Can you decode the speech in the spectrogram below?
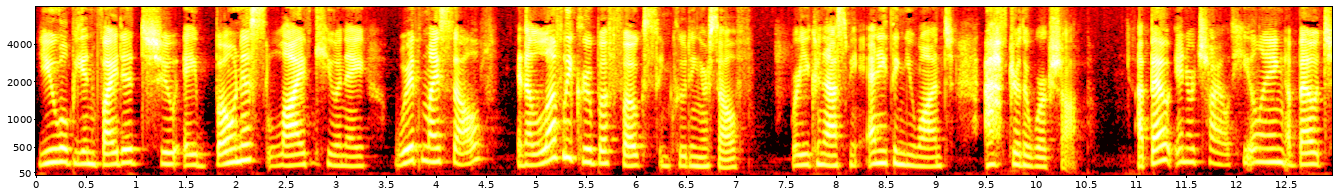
you will be invited to a bonus live Q&A with myself and a lovely group of folks, including yourself where you can ask me anything you want after the workshop about inner child healing, about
